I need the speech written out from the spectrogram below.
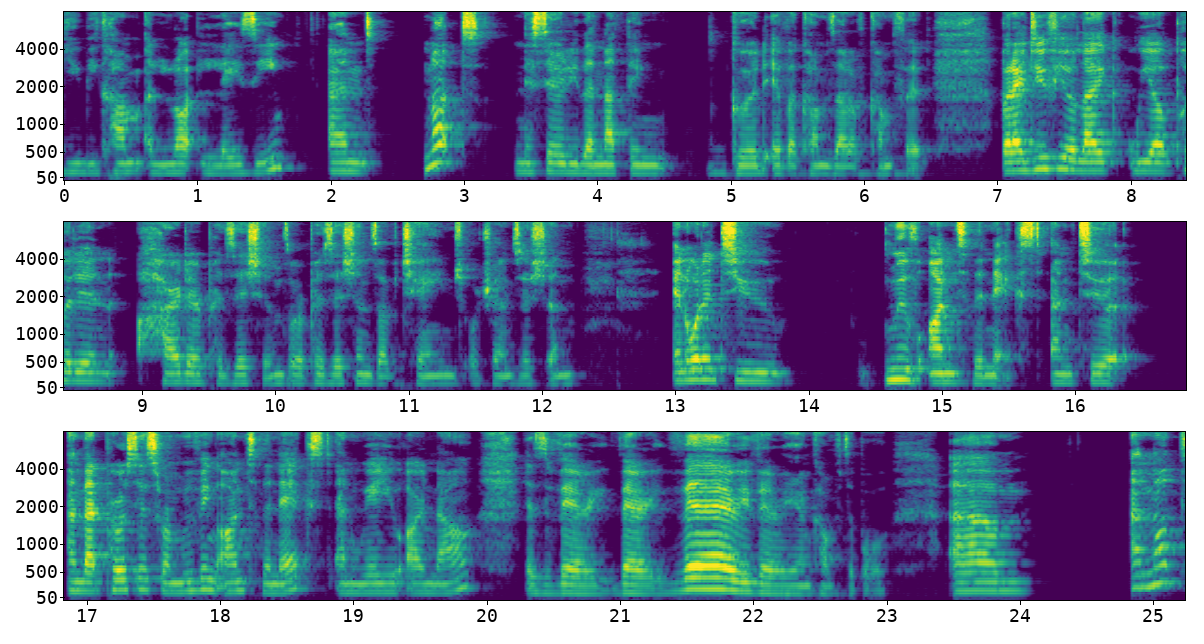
you become a lot lazy and not necessarily that nothing good ever comes out of comfort. But I do feel like we are put in harder positions or positions of change or transition in order to move on to the next and to and that process from moving on to the next and where you are now is very very very very uncomfortable. Um and not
